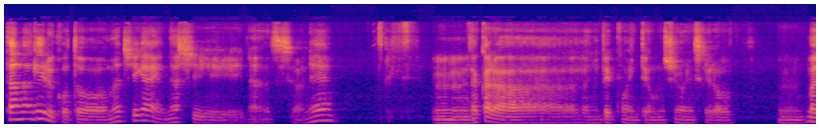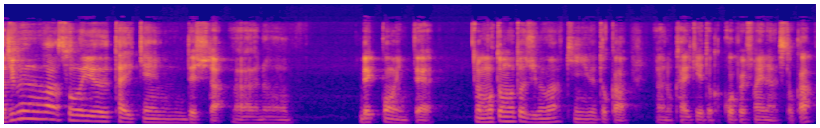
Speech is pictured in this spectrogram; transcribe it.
たまげること間違いなしなんですよね。うん、だからベッコインって面白いんですけど、うんまあ、自分はそういう体験でした。あのベッコインってもともと自分は金融とかあの会計とかコーポレートファイナンスとか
